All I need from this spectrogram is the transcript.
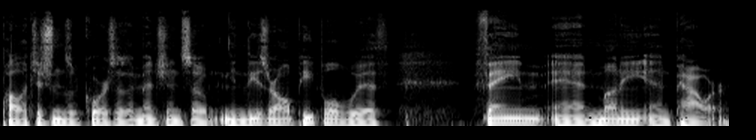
Politicians of course as i mentioned. So you know, these are all people with fame and money and power.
